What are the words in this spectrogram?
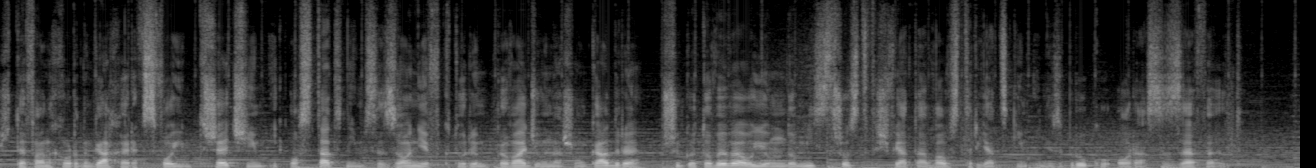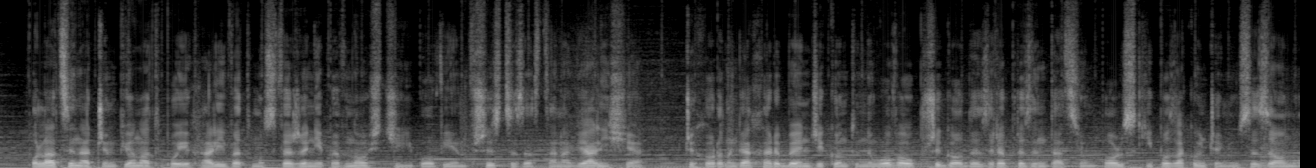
Stefan Horngacher w swoim trzecim i ostatnim sezonie, w którym prowadził naszą kadrę, przygotowywał ją do Mistrzostw Świata w austriackim Innsbrucku oraz Zefeld. Polacy na czempionat pojechali w atmosferze niepewności, bowiem wszyscy zastanawiali się, czy Horngacher będzie kontynuował przygodę z reprezentacją Polski po zakończeniu sezonu.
